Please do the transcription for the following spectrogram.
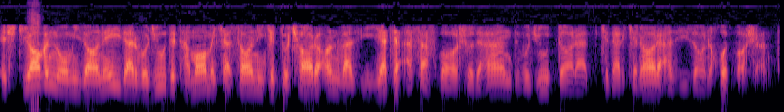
اشتیاق نومیدانه در وجود تمام کسانی که دچار آن وضعیت اسفبار شده اند وجود دارد که در کنار عزیزان خود باشند.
